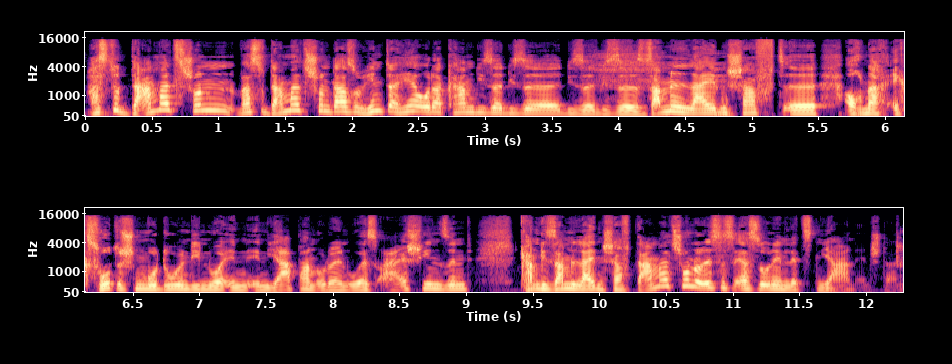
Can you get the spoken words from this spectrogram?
Hast du damals schon, warst du damals schon da so hinterher oder kam dieser, diese, diese, diese Sammelleidenschaft äh, auch nach exotischen Modulen, die nur in, in Japan oder in den USA erschienen sind? Kam die Sammelleidenschaft damals schon oder ist es erst so in den letzten Jahren entstanden?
